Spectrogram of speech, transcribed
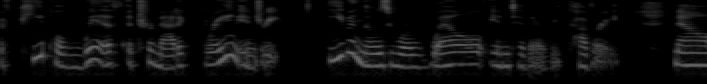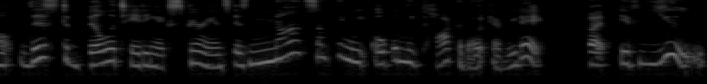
of people with a traumatic brain injury, even those who are well into their recovery. Now, this debilitating experience is not something we openly talk about every day. But if you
